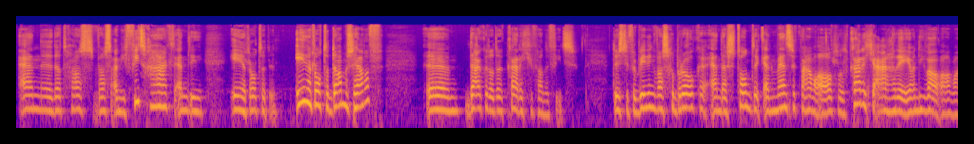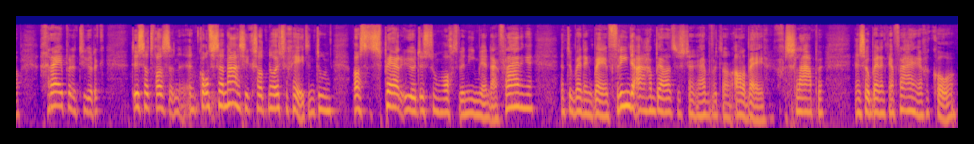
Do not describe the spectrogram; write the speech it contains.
En uh, dat was, was aan die fiets gehaakt. En die in, Rotterdam, in Rotterdam zelf ehm, duiken dat karretje van de fiets. Dus de verbinding was gebroken en daar stond ik. En mensen kwamen al op het karretje aangereden. Want die wou allemaal grijpen natuurlijk. Dus dat was een, een consternatie. Ik zal het nooit vergeten. En toen was het speruur, dus toen mochten we niet meer naar Vlaardingen. En toen ben ik bij een vrienden aangebeld. Dus daar hebben we dan allebei geslapen. En zo ben ik naar Vlaardingen gekomen.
